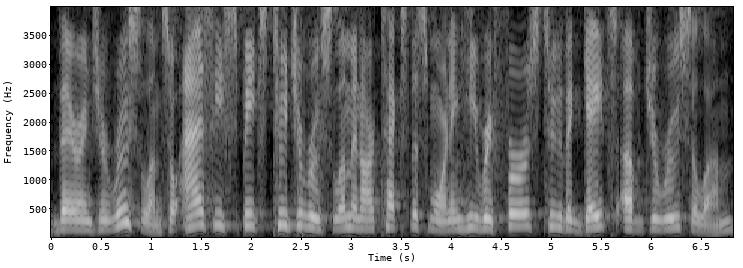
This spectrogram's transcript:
there in Jerusalem. So, as he speaks to Jerusalem in our text this morning, he refers to the gates of Jerusalem.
